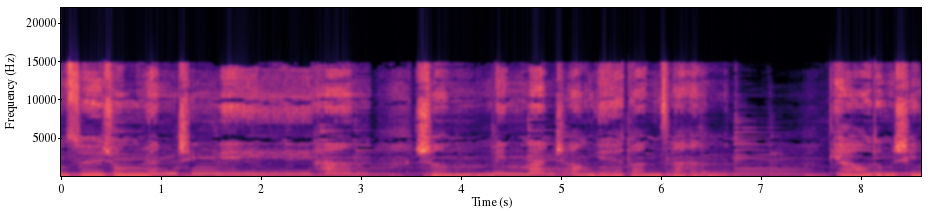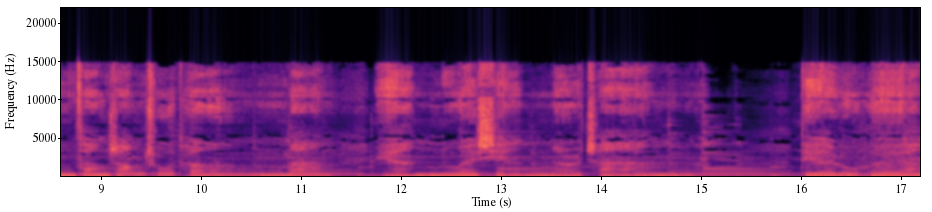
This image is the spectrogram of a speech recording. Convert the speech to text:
心碎中认清遗憾，生命漫长也短暂，跳动心脏长出藤蔓，愿为险而战，跌入灰暗，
